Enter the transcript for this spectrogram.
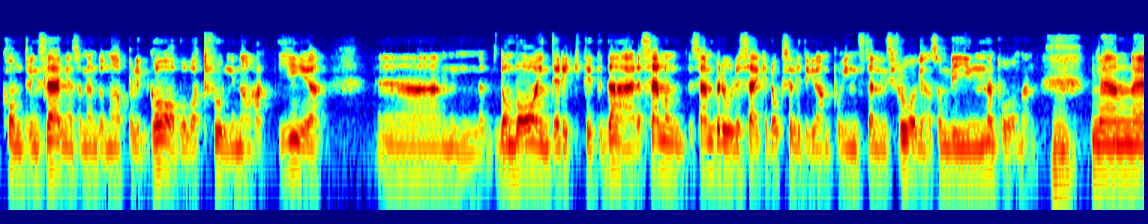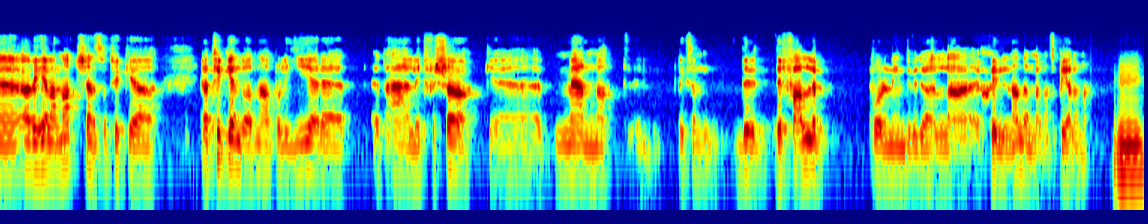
kontringslägen som ändå Napoli gav och var tvungna att ge de var inte riktigt där. Sen, sen beror det säkert också lite grann på inställningsfrågan som vi är inne på. Men, mm. men eh, över hela matchen så tycker jag, jag tycker ändå att Napoli ger ett, ett ärligt försök. Eh, men att liksom, det, det, faller på den individuella skillnaden mellan spelarna. Mm.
